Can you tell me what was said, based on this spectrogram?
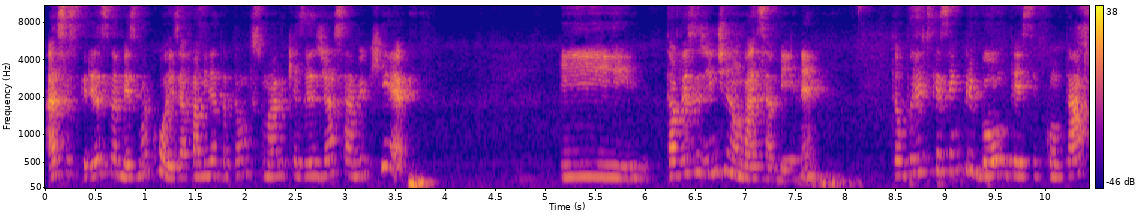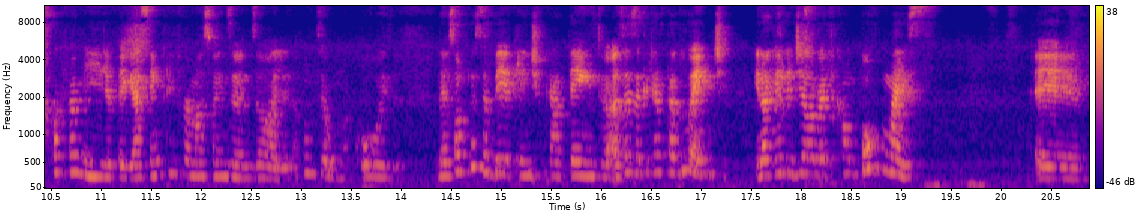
Essas crianças, a mesma coisa, a família tá tão acostumada que às vezes já sabe o que é. E talvez a gente não vai saber, né? Então, por isso que é sempre bom ter esse contato com a família, pegar sempre informações antes. Olha, aconteceu alguma coisa? Né? Só pra saber, pra gente ficar atento. Às vezes a criança tá doente e naquele dia ela vai ficar um pouco mais é,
